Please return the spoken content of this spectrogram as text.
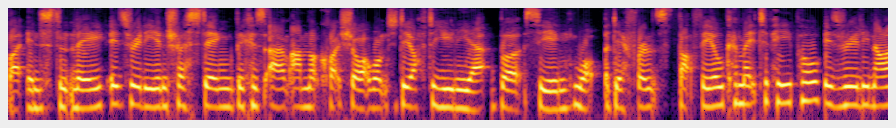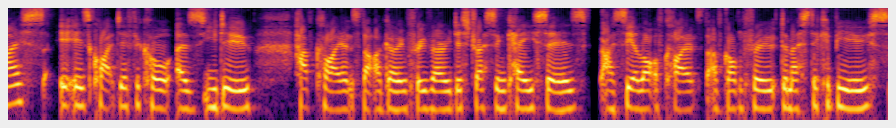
like instantly. It's really interesting because um, I'm not quite sure what I want to do after uni yet, but seeing what a difference that field can make to people is really nice. It is quite difficult as you do have clients that are going through very distressing cases. I see a lot of clients that have gone through domestic abuse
